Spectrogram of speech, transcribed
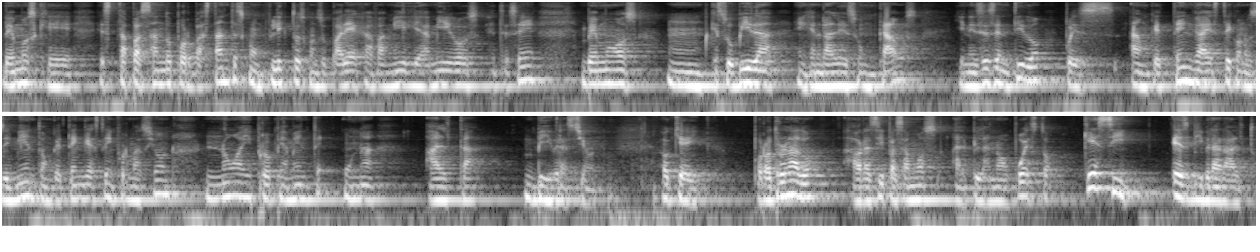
vemos que está pasando por bastantes conflictos con su pareja, familia, amigos, etc. Vemos mm, que su vida en general es un caos. Y en ese sentido, pues aunque tenga este conocimiento, aunque tenga esta información, no hay propiamente una alta vibración. Ok, por otro lado, ahora sí pasamos al plano opuesto. ¿Qué sí es vibrar alto?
